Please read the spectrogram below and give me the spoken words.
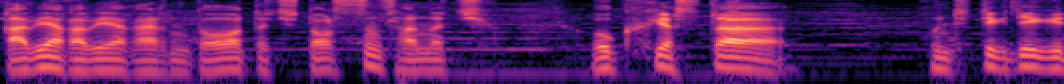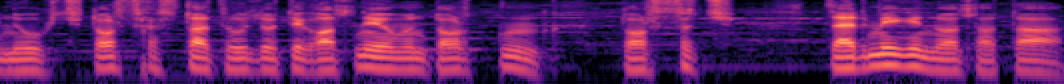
гавья гавьягаар нь дуудаж дурсан санаж өгөх ёстой хүндэтгэлийг нь өгч дурсах ёстой зүйлүүдийг олонний өмнө дурдан дурсаж заримыг нь бол одоо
